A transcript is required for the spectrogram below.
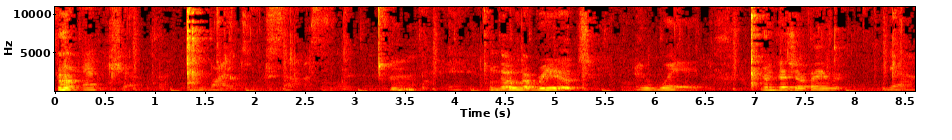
ketchup, and barbecue sauce, Mm. And those are ribs. And ribs. And that's your favorite? Yeah.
